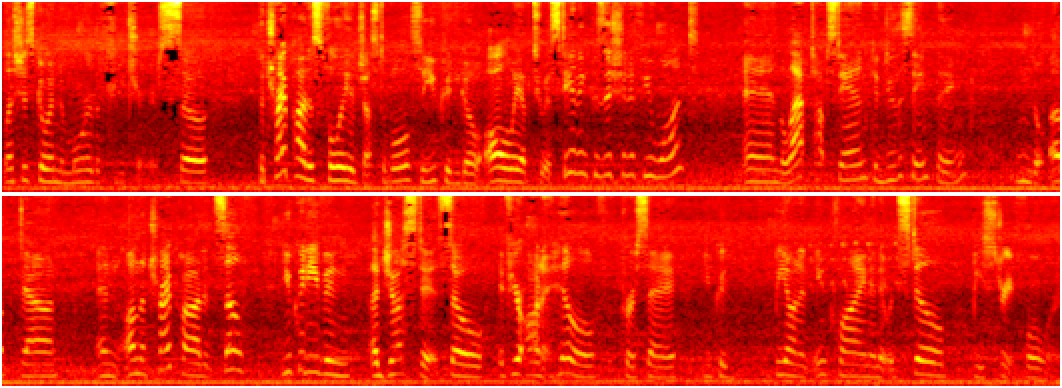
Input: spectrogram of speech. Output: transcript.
let's just go into more of the features. So the tripod is fully adjustable, so you can go all the way up to a standing position if you want, and the laptop stand can do the same thing. You can go up, down, and on the tripod itself, you could even adjust it. So if you're on a hill, per se, you could be on an incline and it would still be straightforward.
